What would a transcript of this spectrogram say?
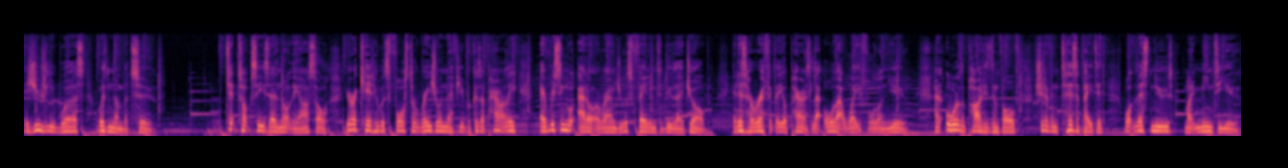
is usually worse with number two. Tip Top C says, Not the asshole. You're a kid who was forced to raise your nephew because apparently every single adult around you was failing to do their job. It is horrific that your parents let all that weight fall on you, and all of the parties involved should have anticipated what this news might mean to you.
